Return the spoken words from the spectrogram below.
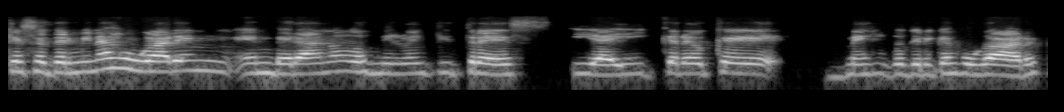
que se termina de jugar en, en verano 2023, y ahí creo que México tiene que jugar,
